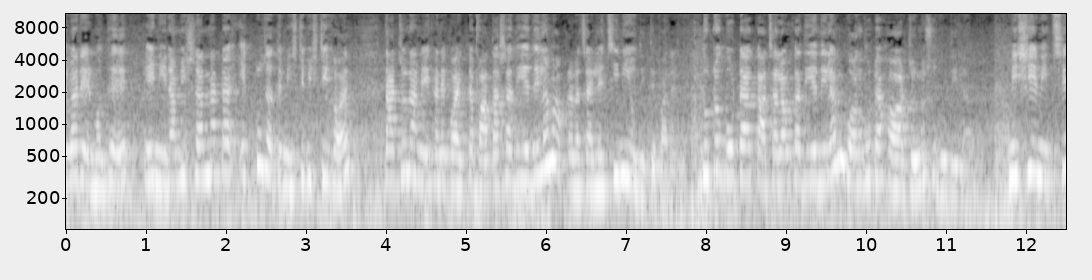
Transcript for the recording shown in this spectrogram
এবার এর মধ্যে এই নিরামিষ রান্নাটা একটু যাতে মিষ্টি মিষ্টি হয় তার জন্য আমি এখানে কয়েকটা বাতাসা দিয়ে দিলাম। আপনারা চাইলে চিনিও দিতে পারেন। দুটো গোটা কাঁচা লঙ্কা দিয়ে দিলাম। গন্ধটা হওয়ার জন্য শুধু দিলাম। মিশিয়ে নিচ্ছি।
